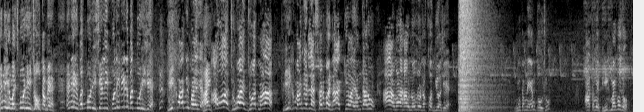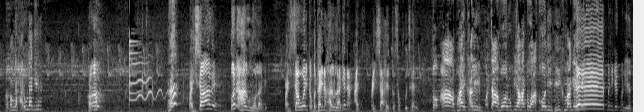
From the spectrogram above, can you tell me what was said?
એની મજબૂરી જોઉં તમે. એની મજબૂરી છે એની ક્વોલિટીની મજબૂરી છે. ભીખ માંગી પડે છે. આવો જુવાન જોત માળા ભીખ માંગે એટલે સર્વનાશ કહેવાય સમજાણું? આ માળા હાવ નવરો નખો દ્યો છે. હું તમને એમ કહું છું આ તમે ભીખ માંગો છો તો તમને સારું લાગે હા? હે? પૈસા આવે કોને સારું ન લાગે? પૈસા હોય તો બધાને સારું લાગે ને? આ પૈસા હે તો સબ કુછ હે ને? તો આ ભાઈ ખાલી પચાસ સો રૂપિયા હાટો આખો દી ભીખ માંગે એક મિનિટ એક મિનિટ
